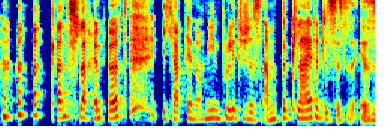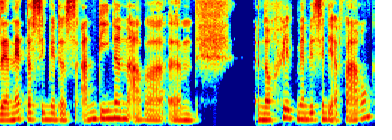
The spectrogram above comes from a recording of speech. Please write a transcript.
Kanzlerin wird. Ich habe ja noch nie ein politisches Amt bekleidet. Es ist sehr nett, dass Sie mir das andienen, aber ähm, noch fehlt mir ein bisschen die Erfahrung.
